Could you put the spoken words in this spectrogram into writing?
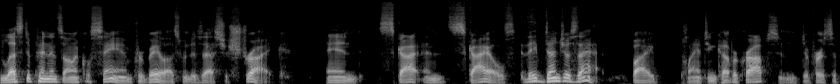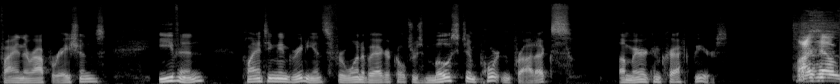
less dependence on Uncle Sam for bailouts when disasters strike. And Scott and Skiles, they've done just that by planting cover crops and diversifying their operations, even planting ingredients for one of agriculture's most important products, American craft beers. I have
